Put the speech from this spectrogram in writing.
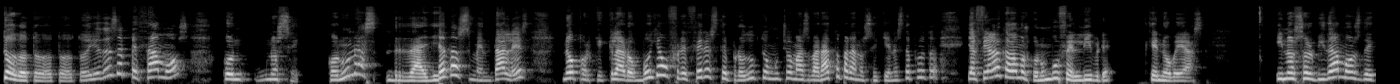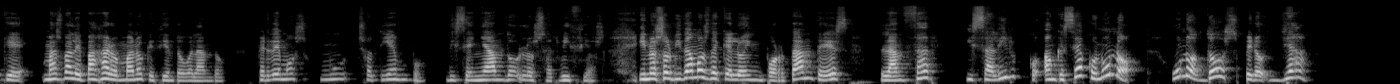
Todo, todo, todo, todo. Y entonces empezamos con, no sé, con unas rayadas mentales, no, porque claro, voy a ofrecer este producto mucho más barato para no sé quién, este producto, y al final acabamos con un buffet libre, que no veas. Y nos olvidamos de que más vale pájaro en mano que ciento volando perdemos mucho tiempo diseñando los servicios y nos olvidamos de que lo importante es lanzar y salir, aunque sea con uno, uno, dos, pero ya.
